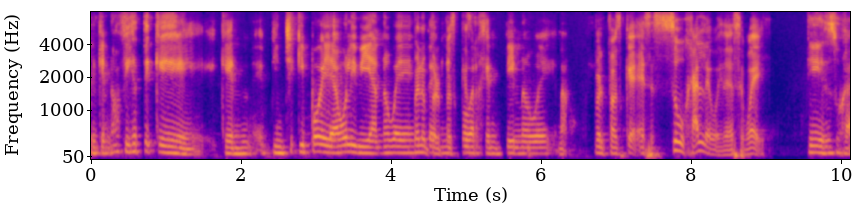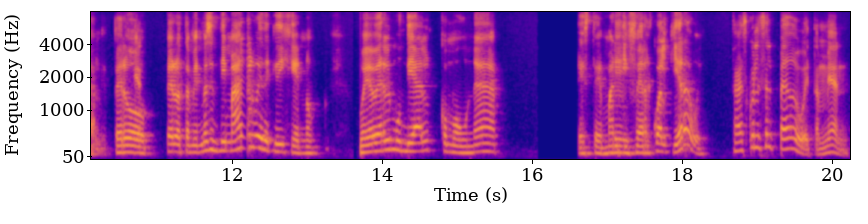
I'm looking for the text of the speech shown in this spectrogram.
de que no, fíjate que, que el pinche equipo ya boliviano, güey. Bueno, pero pues que argentino, güey. No. Pero pues que ese es su jale, güey, de ese güey. Sí, ese es su jale. Pero, pero también me sentí mal, güey, de que dije, no, voy a ver el mundial como una este Marifer cualquiera, güey. ¿Sabes cuál es el pedo, güey? También.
